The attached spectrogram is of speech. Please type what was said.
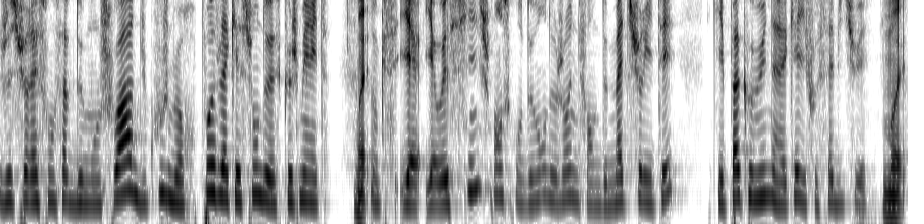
je suis responsable de mon choix. Du coup, je me repose la question de est-ce que je mérite. Ouais. Donc, il y y a aussi, je pense qu'on demande aux gens une forme de maturité qui est pas commune à laquelle il faut s'habituer. Ouais.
